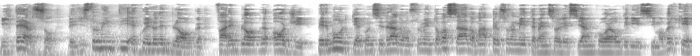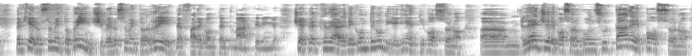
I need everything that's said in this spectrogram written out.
Il terzo degli strumenti è quello del blog. Fare blog oggi per molti è considerato uno strumento passato, ma personalmente penso che sia ancora utilissimo. Perché? Perché è lo strumento principe, lo strumento re per fare content marketing, cioè per creare dei contenuti che i clienti possono uh, leggere, possono consultare e possono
